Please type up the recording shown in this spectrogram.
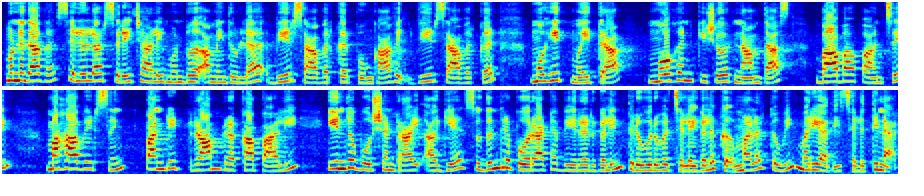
முன்னதாக செல்லுலார் சிறைச்சாலை முன்பு அமைந்துள்ள வீர் சாவர்கர் பூங்காவில் வீர் சாவர்கர் மொஹித் மொய்த்ரா மோகன் கிஷோர் நாம்தாஸ் பாபா பான்சிங் மகாவீர் சிங் பண்டிட் ராம் ரகா பாலி இந்துபூஷன் ராய் ஆகிய சுதந்திர போராட்ட வீரர்களின் திருவுருவச் சிலைகளுக்கு மலர் தூவி மரியாதை செலுத்தினார்.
